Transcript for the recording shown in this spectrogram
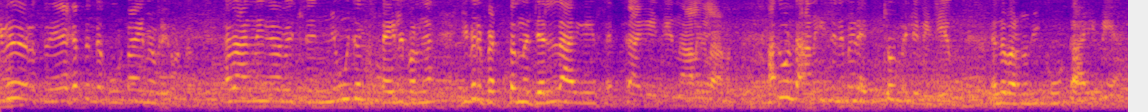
ഇവരൊരു സ്നേഹത്തിന്റെ കൂട്ടായ്മ ഇവിടെയുണ്ട് അതാണ് നിങ്ങൾ ന്യൂജൻ സ്റ്റൈലിൽ പറഞ്ഞാൽ ഇവർ പെട്ടെന്ന് ജെല്ലാകുകയും സെറ്റാകുകയും ചെയ്യുന്ന ആളുകളാണ്. അതുകൊണ്ടാണ് ഈ സിനിമയുടെ ഏറ്റവും വലിയ വിജയം എന്ന് പറയുന്നത് ഈ കൂട്ടായ്മയാണ്.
